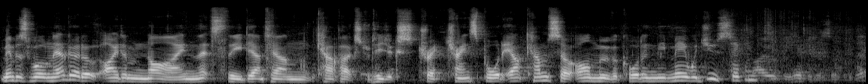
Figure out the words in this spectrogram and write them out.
members, we'll now go to item nine. That's the downtown car park strategic tra transport outcomes. So I'll move accordingly. Mayor, would you second? I would be happy to second that.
